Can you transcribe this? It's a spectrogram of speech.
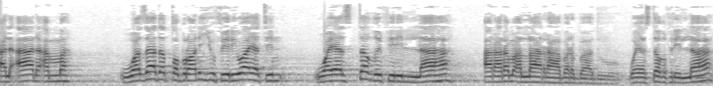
الآن أما وزاد الطبراني في رواية ويستغفر الله araarama allah irraa barbaadu wayastaghfir illaaha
